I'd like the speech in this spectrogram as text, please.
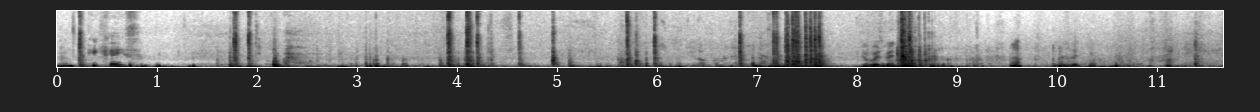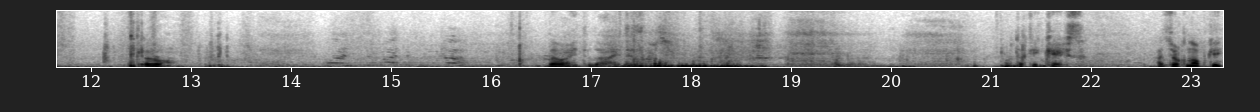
Ну, такий кейс. Возьміть. Кажу. Давайте, давайте. хлопці. Такий кейс. А ці кнопки,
